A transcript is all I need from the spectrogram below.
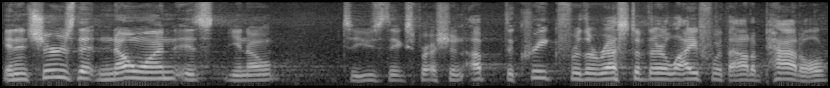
It ensures that no one is, you know, to use the expression, up the creek for the rest of their life without a paddle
